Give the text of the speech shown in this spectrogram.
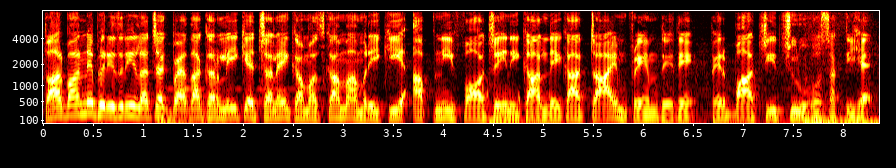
طالبان نے پھر اتنی لچک پیدا کر لی کہ چلیں کم از کم امریکی اپنی فوجیں نکالنے کا ٹائم فریم دے دیں، پھر بات چیت شروع ہو سکتی ہے۔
